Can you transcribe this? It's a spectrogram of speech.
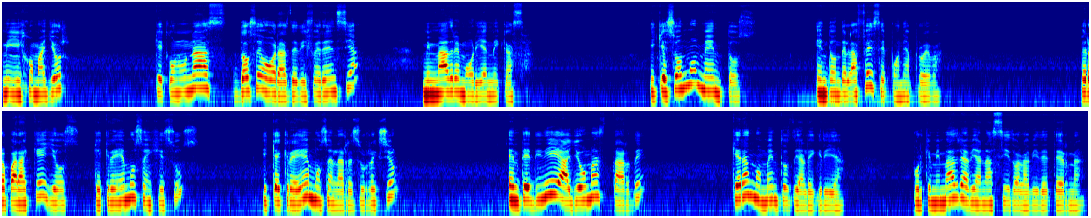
mi hijo mayor, que con unas 12 horas de diferencia mi madre moría en mi casa. Y que son momentos en donde la fe se pone a prueba. Pero para aquellos que creemos en Jesús y que creemos en la resurrección, entendía yo más tarde que eran momentos de alegría, porque mi madre había nacido a la vida eterna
